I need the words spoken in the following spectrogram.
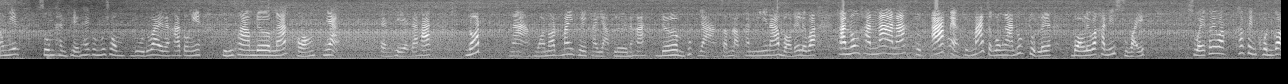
น้องวิท ซูมแผ่นเพจให้คุณผู้ชมดูด้วยนะคะ ตรงนี้ถึงความเดิมนะของเนี่ยแผ่นเพจนะคะน็อตนะหัวน็อตไม่เคยขยับเลยนะคะ เดิมทุกอย่างสำหรับคันนี้นะ บอกได้เลยว่าคันนุ่งคันหน้านะ จุดอาร์คเนี่ยจุดมากจากโรงงานทุกจุดเลย บอกเลยว่าคันนี้สวย สวยเขาเรียกว่าถ้าเป็นคนก็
